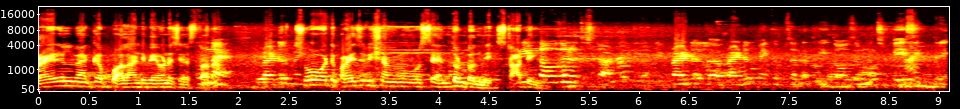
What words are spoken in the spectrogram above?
బ్రైడల్ మేకప్ అలాంటివి ఏమైనా చేస్తారా? సో వాటి ప్రైస్ విషయం వస్తే ఎంత ఉంటుంది స్టార్టింగ్? థౌసండ్ నుంచి స్టార్ట్ అవుతాయండి. బ్రైడల్ బ్రైడల్ మేకప్స్ అంటే త్రీ థౌసండ్ నుంచి బేసిక్ త్రీ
